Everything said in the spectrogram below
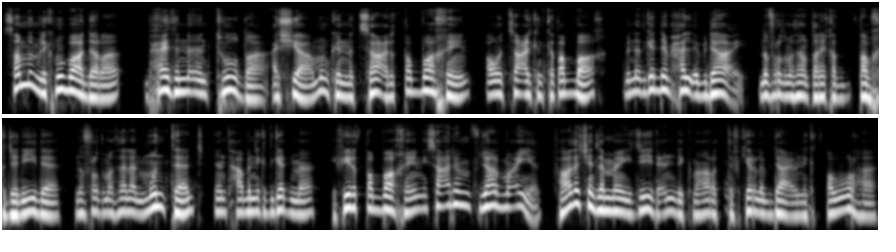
صمم لك مبادرة بحيث إن أنت توضع أشياء ممكن تساعد الطباخين أو تساعدك أنت كطباخ بان تقدم حل إبداعي. نفرض مثلا طريقة طبخ جديدة نفرض مثلا منتج أنت حاب إنك تقدمه يفيد الطباخين يساعدهم في جانب معين. فهذا الشيء لما يزيد عندك مهارة التفكير الإبداعي وإنك تطورها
